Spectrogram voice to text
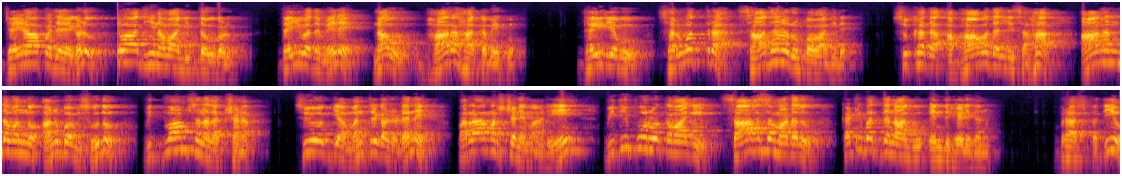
ಜಯಾಪಜಯಗಳು ದೈವಾಧೀನವಾಗಿದ್ದವುಗಳು ದೈವದ ಮೇಲೆ ನಾವು ಭಾರ ಹಾಕಬೇಕು. ಧೈರ್ಯವು ಸರ್ವತ್ರ ಸಾಧನ ರೂಪವಾಗಿದೆ ಸುಖದ ಅಭಾವದಲ್ಲಿ ಸಹ ಆನಂದವನ್ನು ಅನುಭವಿಸುವುದು ವಿದ್ವಾಂಸನ ಲಕ್ಷಣ. ಸುಯೋಗ್ಯ ಮಂತ್ರಿಗಳೊಡನೆ ಪರಾಮರ್ಶನೆ ಮಾಡಿ ವಿಧಿಪೂರ್ವಕವಾಗಿ ಸಾಹಸ ಮಾಡಲು ಕಟಿಬದ್ಧನಾಗು ಎಂದು ಹೇಳಿದನು. ಬೃಹಸ್ಪತಿಯು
